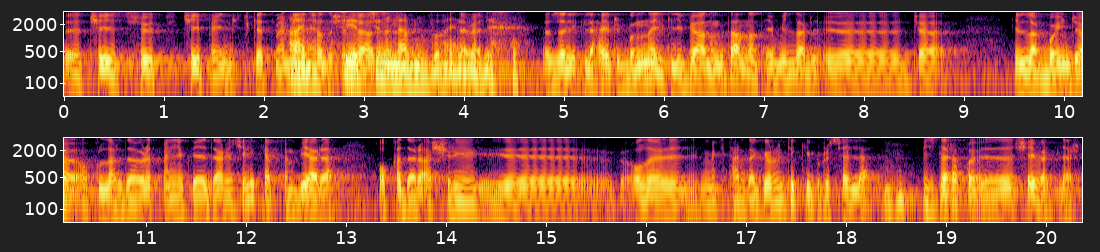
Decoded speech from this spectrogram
E, çiğ süt, çiğ peynir tüketmemeye Aynen. Çalışacağız. için önemli bu. Aynen Evet. Özellikle hayır bununla ilgili bir anımı da anlatayım. Yıllarca yıllar boyunca okullarda öğretmenlik ve idarecilik yaptım. Bir ara o kadar aşırı e, olay, miktarda görüldük ki Brüksel'le. Bizlere e, şey verdiler,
